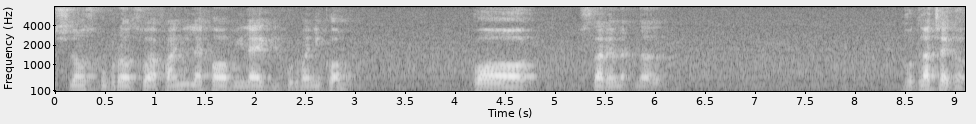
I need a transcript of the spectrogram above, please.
Śląsku Wrocław, ani Lechowi, Legii, kurwa nikomu. Bo stary, na, na... bo dlaczego?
